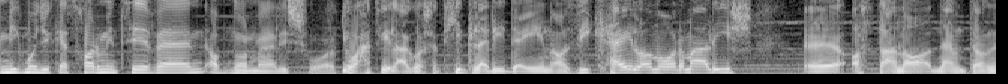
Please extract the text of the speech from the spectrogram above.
míg mondjuk ez 30 éve abnormális volt. Jó, hát világos, hát Hitler idején a Zikhelyl normális, aztán a nem tudom,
